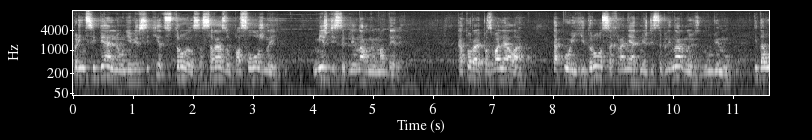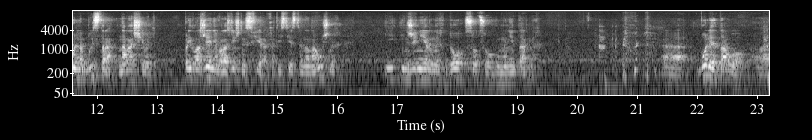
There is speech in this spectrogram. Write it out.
принципиально университет строился сразу по сложной междисциплинарной модели, которая позволяла такое ядро, сохранять междисциплинарную глубину и довольно быстро наращивать приложения в различных сферах, от естественно-научных и инженерных до социогуманитарных. Э, более того, э,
